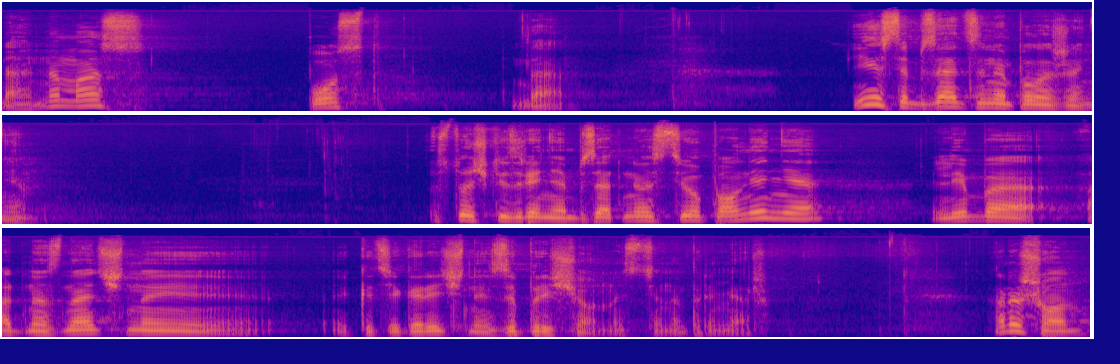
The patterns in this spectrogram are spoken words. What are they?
Да, намаз, пост, да. Есть обязательное положение. С точки зрения обязательности выполнения, либо однозначной категоричной запрещенности, например. Хорошо.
